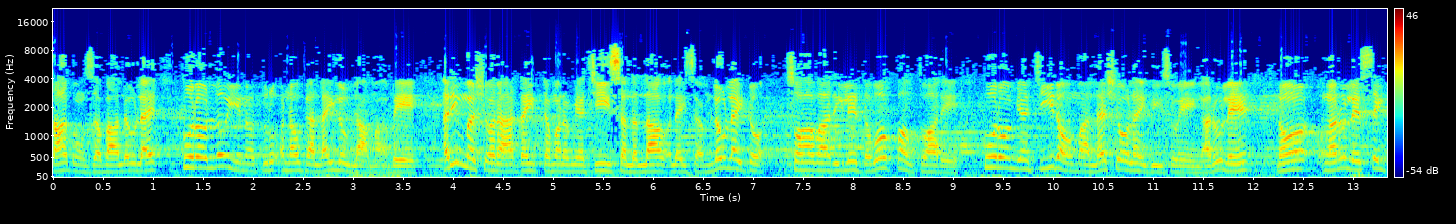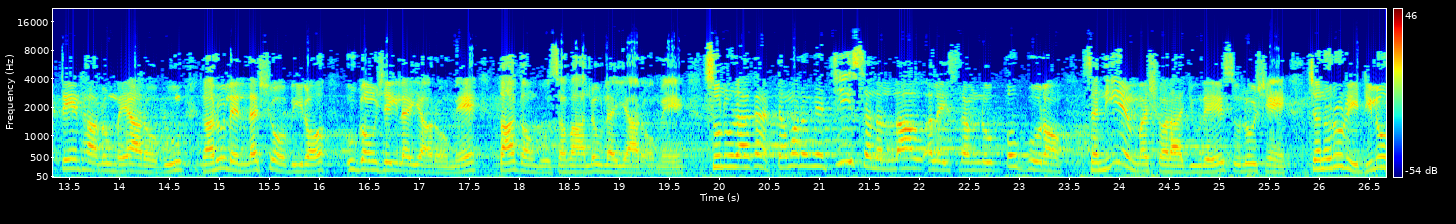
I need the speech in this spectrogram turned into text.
သားကောင်ဇဘာလှုပ်လိုက်ကိုရောလှုပ်ရင်တော့သူတို့အနောက်ကလိုက်လှုပ်လာမှာပဲအဲ့ဒီမရှောရာအတိုင်းတမန်တော်မြတ်ကြီးဆလလောအလိဆမ်လှုပ်လိုက်တော့ဆွာဘာတွေလည်းသဘောပေါက်သွားတယ်ကိုရောမြတ်ကြီးတော်မှာလက်လျှော့လိုက်ပြီဆိုရင်ငါတို့လည်းနော်ငါတို့လည်းစိတ်တင်းထားလိမရတော့ဘူးငါတို့လည်းလက်လျှော့ပြီးတော့ဥကောင်းရိတ်လိုက်ရတော့မယ်သားကောင်ကိုစဘာလုပ်လိုက်ရတော့မယ်ဆိုလိုတာကတမန်တော်မြတ်ကြီးဆလလောအလိုင်စလမ်တို့ပုဂ္ဂိုလ်တော်ဇနီးရဲ့မရှဝရာယူတယ်ဆိုလို့ရှိရင်ကျွန်တော်တို့တွေဒီလို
